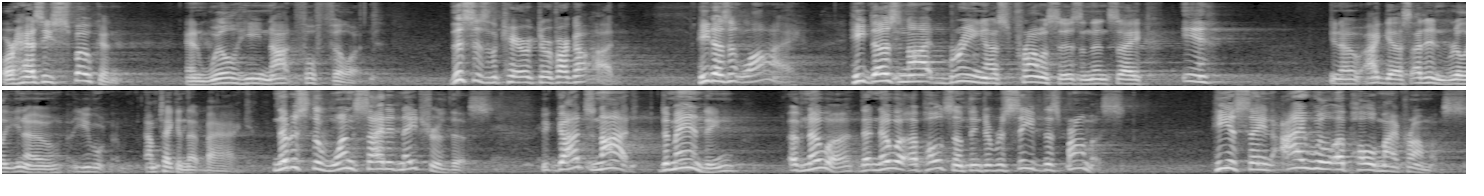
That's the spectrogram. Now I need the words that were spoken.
Or has he spoken, and will he not fulfill it? This is the character of our God. He doesn't lie. He does not bring us promises and then say, eh, you know, I guess I didn't really, you know, you, I'm taking that back. Notice the one sided nature of this. God's not demanding of Noah that Noah uphold something to receive this promise. He is saying, I will uphold my promise.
